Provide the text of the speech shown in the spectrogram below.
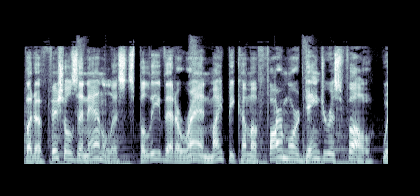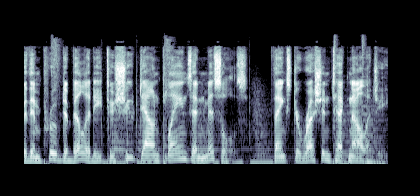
but officials and analysts believe that Iran might become a far more dangerous foe with improved ability to shoot down planes and missiles, thanks to Russian technology.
